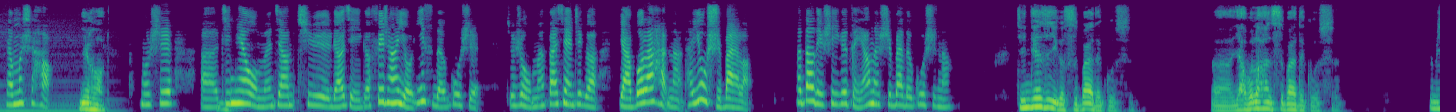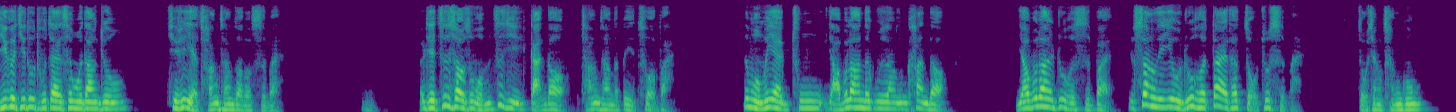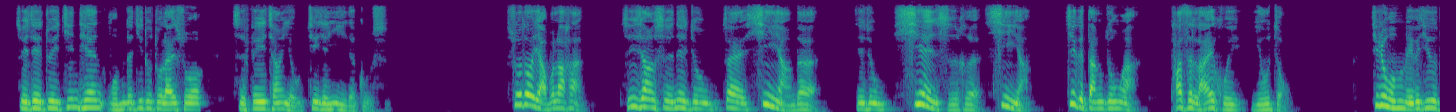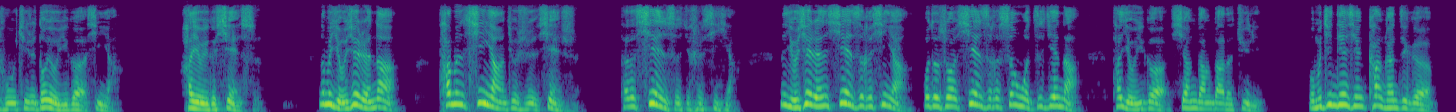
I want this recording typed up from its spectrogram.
杨牧师好，你好，牧师。呃，今天我们将去了解一个非常有意思的故事，就是我们发现这个亚伯拉罕呢，他又失败了。那到底是一个怎样的失败的故事呢？今天是一个失败的故事，呃，亚伯拉罕失败的故事。那么，一个基督徒在生活当中，其实也常常遭到失败，嗯，而且至少是我们自己感到常常的被挫败。那么，我们也从亚伯拉罕的故事当中看到。亚伯拉罕如何失败？上帝又如何带他走出失败，走向成功？所以，这对今天我们的基督徒来说是非常有借鉴意义的故事。说到亚伯拉罕，实际上是那种在信仰的这种现实和信仰这个当中啊，他是来回游走。其实，我们每个基督徒其实都有一个信仰，还有一个现实。那么，有些人呢？他们信仰就是现实，他的现实就是信仰。那有些人现实和信仰，或者说现实和生活之间呢，他有一个相当大的距离。我们今天先看看这个，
